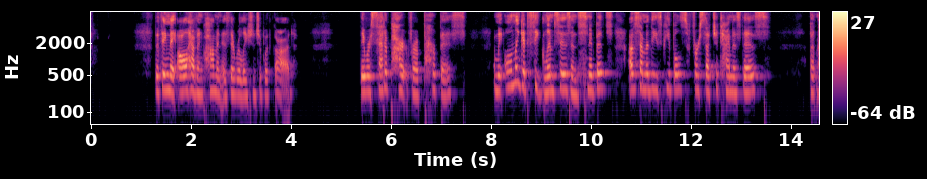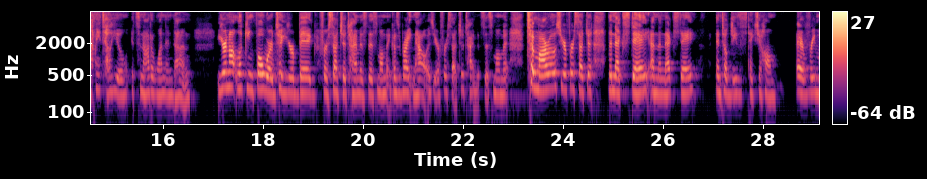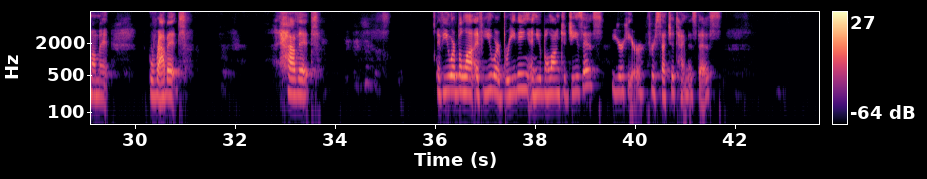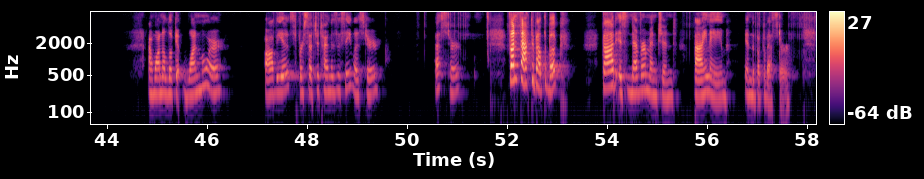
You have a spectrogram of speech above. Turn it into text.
The thing they all have in common is their relationship with God. They were set apart for a purpose. And we only get to see glimpses and snippets of some of these peoples for such a time as this. But let me tell you, it's not a one and done. You're not looking forward to your big for such a time as this moment because right now is your for such a time as this moment. Tomorrow's your for such a the next day and the next day until Jesus takes you home. Every moment. Grab it. Have it. If you are belong if you are breathing and you belong to Jesus, you're here for such a time as this. I want to look at one more obvious for such a time as this A-lister, Esther. Fun fact about the book God is never mentioned by name in the book of Esther.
